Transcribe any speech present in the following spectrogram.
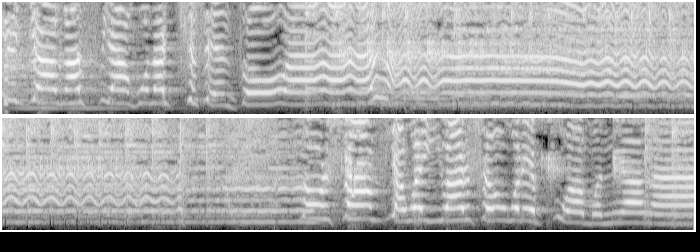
你见俺四爷姑那起身走。娘啊，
